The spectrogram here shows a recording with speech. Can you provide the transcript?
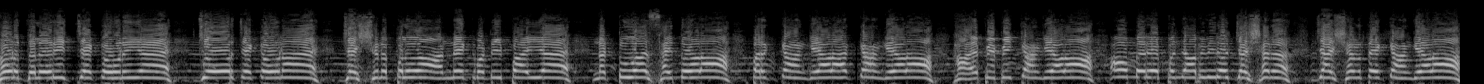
ਹੁਣ ਦਲੇਰੀ ਚੈੱਕ ਹੋਣੀ ਹੈ, ਜ਼ੋਰ ਚੈੱਕ ਹੋਣਾ ਹੈ। ਜਸ਼ਨ ਪਹਿਲਵਾਨ ਨੇ ਕਬੱਡੀ ਪਾਈ ਹੈ। ਨੱਟੂ ਆ ਸੈਦੋ ਵਾਲਾ, ਪਰ ਕਾਂਗੇ ਵਾਲਾ ਕਾਂਗੇ ਵਾਲਾ। ਹਾਏ ਬੀਬੀ ਕਾਂਗੇ ਵਾਲਾ। ਉਹ ਮੇਰੇ ਪੰਜਾਬੀ ਵੀਰੋ ਜਸ਼ਨ ਜਸ਼ਨ ਤੇ ਕਾਂਗੇ ਵਾਲਾ।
